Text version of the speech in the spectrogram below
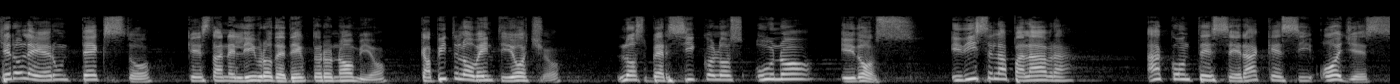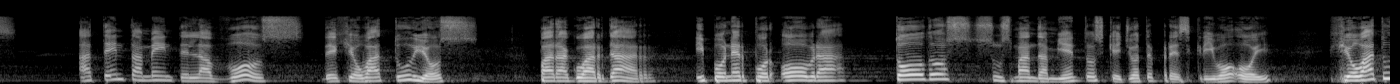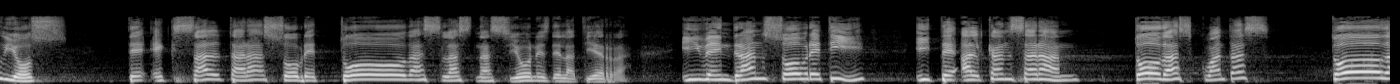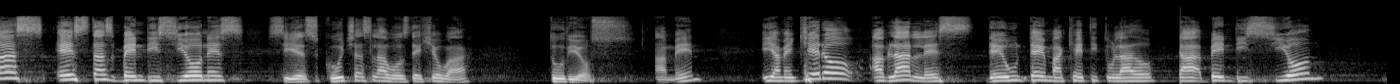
quiero leer un texto que está en el libro de Deuteronomio, capítulo 28, los versículos 1 y 2. Y dice la palabra, acontecerá que si oyes atentamente la voz de Jehová tu Dios para guardar y poner por obra todos sus mandamientos que yo te prescribo hoy, Jehová tu Dios te exaltará sobre todas las naciones de la tierra y vendrán sobre ti y te alcanzarán todas, ¿cuántas? Todas estas bendiciones si escuchas la voz de Jehová, tu Dios. Amén. Y amén. Quiero hablarles de un tema que he titulado La bendición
